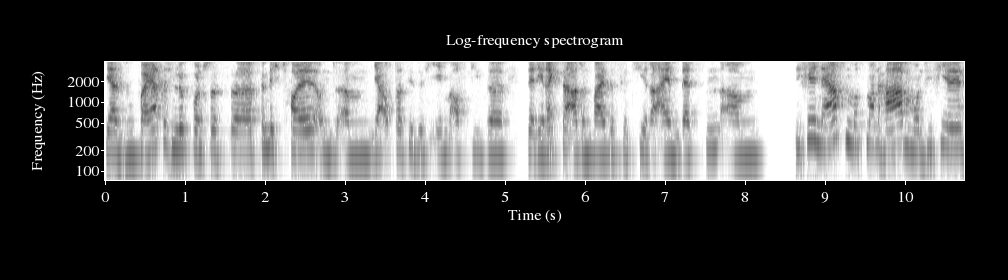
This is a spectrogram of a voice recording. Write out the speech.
Ja, super. Herzlichen Glückwunsch. Das äh, finde ich toll. Und ähm, ja, auch, dass Sie sich eben auf diese sehr direkte Art und Weise für Tiere einsetzen. Ähm, wie viel Nerven muss man haben und wie viel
